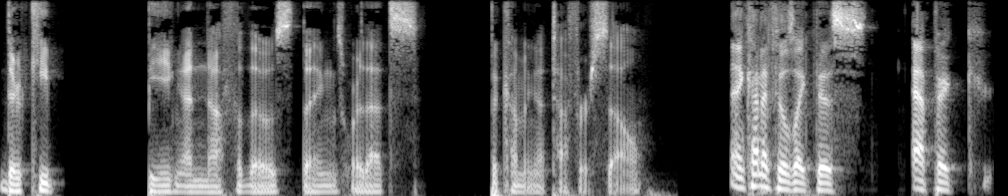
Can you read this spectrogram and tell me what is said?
there keep being enough of those things where that's becoming a tougher sell. And it kind of feels like this epic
